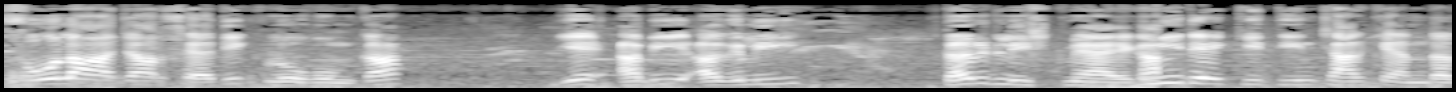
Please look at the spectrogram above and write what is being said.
सोलह हज़ार से अधिक लोगों का ये अभी अगली थर्ड लिस्ट में आएगा। उम्मीद है कि तीन चार के अंदर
